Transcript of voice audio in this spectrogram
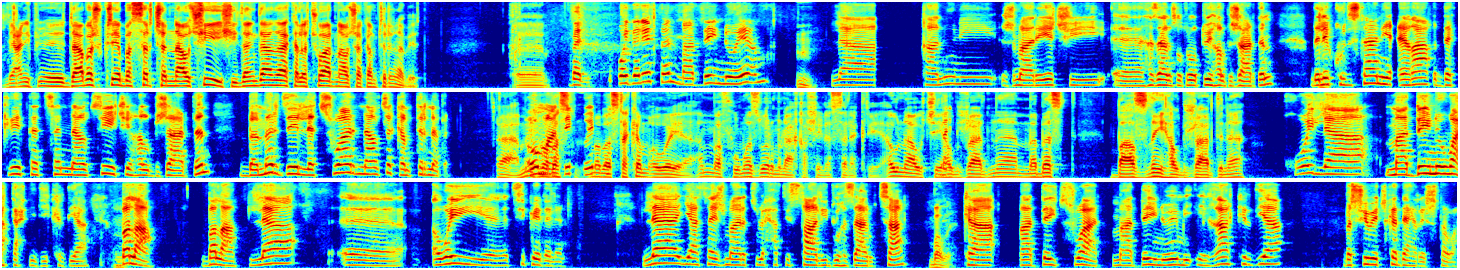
ینی دابش کرێ بەسەر چەند ناوچەیەکی دەنگداندا کە لە چوار ناوچەکەمتر نەبێت خۆی دەلێتن مادەی نوێم لە قانوونی ژمارەیەکی هەزار و سەد و نەوەد و دوو هەڵبژاردن دەلێ کوردستانی عێراق دەکرێتە چەند ناوچەیەکی هەڵبژاردن بە مەرجێ لە چوار ناوچە کەمتر نەبن مەبەستەکەم ئەوەیە ئەم مەفهومە زۆر مناقەشی لە سەرکرێ ئەو ناوچەی هەڵبژاردنە مەبەست بازنەی هەڵبژاردنە خۆی لە مادەی نووا تهدیدی کردیا بەڵام بەڵام لە ئەوەی چی پێ دەلێن لە یاسای ژمارە چل و هەفتی ساڵی 2004 بەڵێ کە مادەی چوار مادەی نوێمی ئیلغا کردیا بە شێوێچکە دایڕێشتەوە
